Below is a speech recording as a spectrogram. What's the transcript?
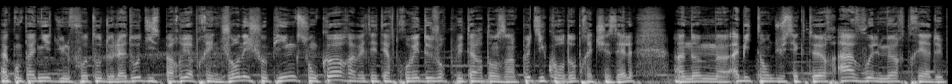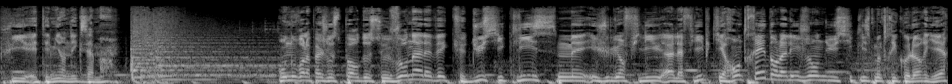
accompagnée d'une photo de l'ado disparu après une journée shopping. Son corps avait été retrouvé deux jours plus tard dans un petit cours d'eau près de chez elle. Un homme habitant du secteur a avoué le meurtre et a depuis été mis en examen. On ouvre la page au sport de ce journal avec du cyclisme et Julien Philippe, qui est rentré dans la légende du cyclisme tricolore hier.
